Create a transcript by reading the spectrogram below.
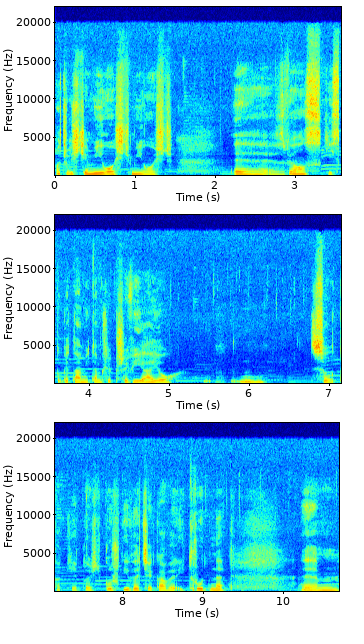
Oczywiście miłość, miłość, e, związki z kobietami tam się przewijają. Mm, Są takie dość burzliwe, ciekawe i trudne. Em,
